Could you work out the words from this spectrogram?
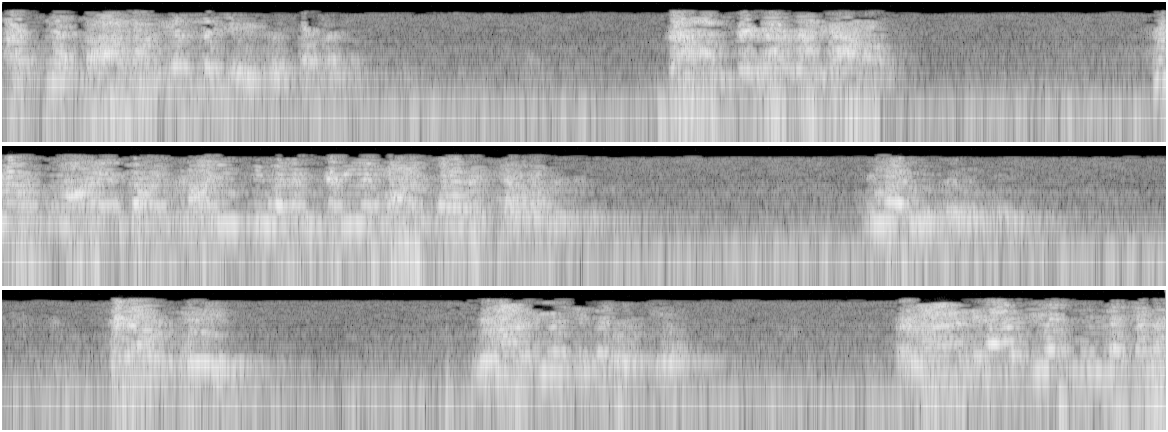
اپنے صحابہ کے اندر یہی کرتا ہے کہاں سے کرنا چاہو صرف تمہارے ساتھ خالی کی مدد کریے بہت سارا چل رہا صرف بھی نوازیوں کی مدد کیا نوازیوں کی نقل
